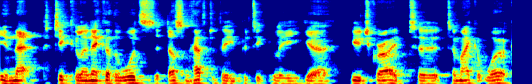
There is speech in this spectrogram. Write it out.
in that particular neck of the woods, it doesn't have to be particularly huge grade to to make it work.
